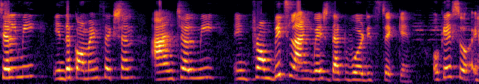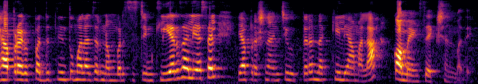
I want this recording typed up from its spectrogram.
tell me in the comment section and tell me in from which language that word is taken okay so ह्या प्र पद्धतीने तुम्हाला जर नंबर सिस्टीम क्लिअर झाली असेल या प्रश्नांची उत्तरं नक्की लिहा मला कॉमेंट सेक्शनमध्ये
